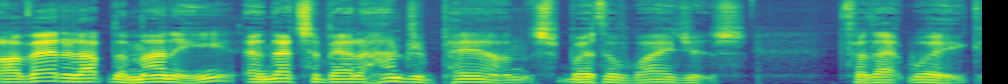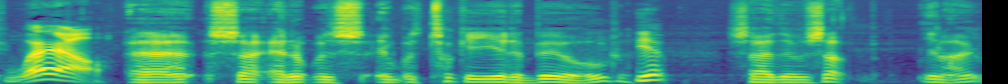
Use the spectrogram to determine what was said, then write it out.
I've added up the money, and that's about hundred pounds worth of wages for that week. wow. Uh, so, and it was it was took a year to build. Yep. So there was, uh, you know,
